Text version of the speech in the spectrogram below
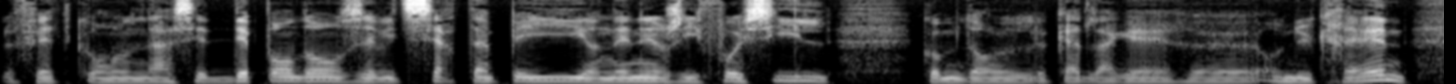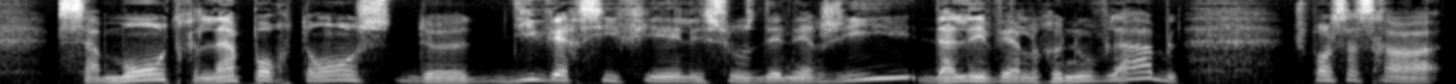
le fait qu'on a cette dépendance vis-à-vis de certains pays en énergie fossile, comme dans le cas de la guerre euh, en Ukraine, ça montre l'importance de diversifier les sources d'énergie, d'aller vers le renouvelable. Je pense que ça sera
